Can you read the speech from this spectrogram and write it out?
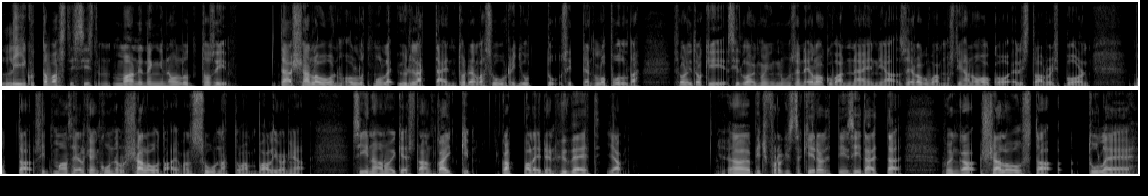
liikuttavasti, siis mä oon jotenkin ollut tosi tämä Shallow on ollut mulle yllättäen todella suuri juttu sitten lopulta. Se oli toki silloin, kun sen elokuvan näin, ja se elokuva on musta ihan ok, eli Star is Born, mutta sitten mä oon sen jälkeen kuunnellut Shallowta aivan suunnattoman paljon, ja siinä on oikeastaan kaikki kappaleiden hyveet, ja äh, Pitchforkissa kirjoitettiin siitä, että kuinka Shallowsta tulee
